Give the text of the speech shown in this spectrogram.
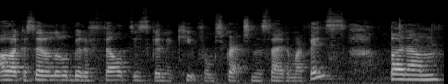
Uh, like I said, a little bit of felt is going to keep from scratching the side of my face. But, um,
